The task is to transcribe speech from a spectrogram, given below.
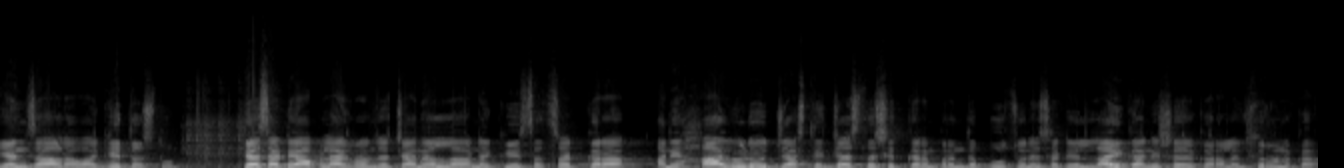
यांचा आढावा घेत असतो. त्यासाठी आपल्या अॅग्रोनच्या चॅनलला नक्की सबस्क्राईब करा आणि हा व्हिडिओ जास्तीत जास्त शेतकऱ्यांपर्यंत पोहोचवण्यासाठी लाईक आणि शेअर करायला विसरू नका.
